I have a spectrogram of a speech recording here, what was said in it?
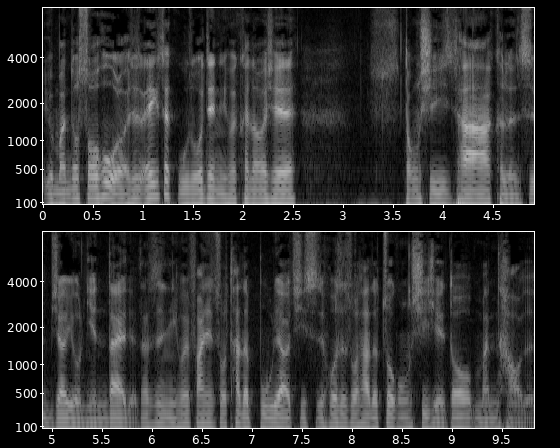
有蛮多收获了。就是诶，在古着店你会看到一些东西，它可能是比较有年代的，但是你会发现说它的布料其实，或是说它的做工细节都蛮好的。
